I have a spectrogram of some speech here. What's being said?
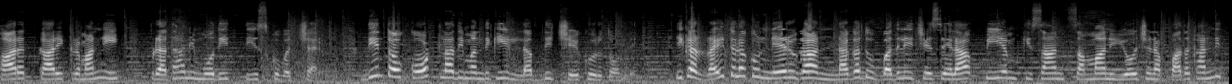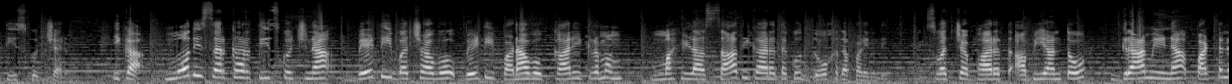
భారత్ కార్యక్రమాన్ని ప్రధాని మోదీ తీసుకువచ్చారు. దీంతో కోట్లాది మందికి లబ్ధి చేకూరుతోంది. ఇక రైతులకు నేరుగా నగదు బదిలీ చేసేలా పీఎం కిసాన్ సమ్మాన్ యోజన పథకాన్ని తీసుకొచ్చారు. ఇక మోదీ సర్కార్ తీసుకొచ్చిన బేటీ బచావో బేటీ పడావో కార్యక్రమం మహిళా సాధికారతకు దోహదపడింది. స్వచ్ఛ భారత్ అభియాన్తో గ్రామీణ పట్టణ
